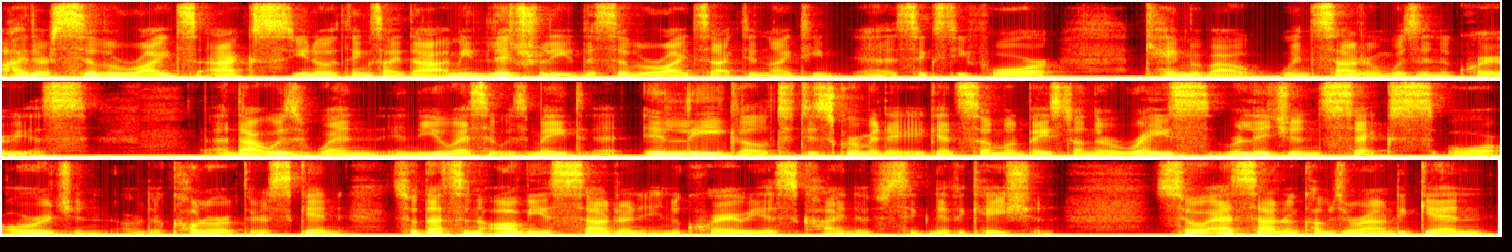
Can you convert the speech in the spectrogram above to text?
either civil rights acts, you know, things like that. I mean, literally, the Civil Rights Act in 1964 uh, came about when Saturn was in Aquarius. And that was when in the US it was made illegal to discriminate against someone based on their race, religion, sex, or origin, or the color of their skin. So that's an obvious Saturn in Aquarius kind of signification. So as Saturn comes around again,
